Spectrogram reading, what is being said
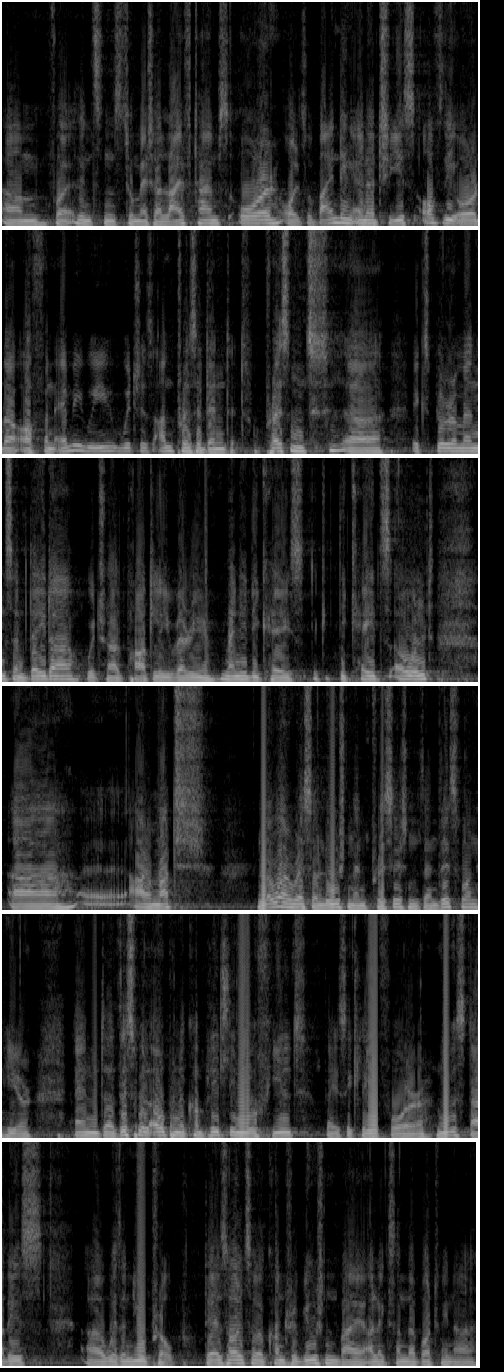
um, for instance, to measure lifetimes or also binding energies of the order of an MEV, which is unprecedented. Present uh, experiments and data, which are partly very many decades, decades old, uh, are much lower resolution and precision than this one here. And uh, this will open a completely new field, basically, for new studies uh, with a new probe. There is also a contribution by Alexander Botvina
